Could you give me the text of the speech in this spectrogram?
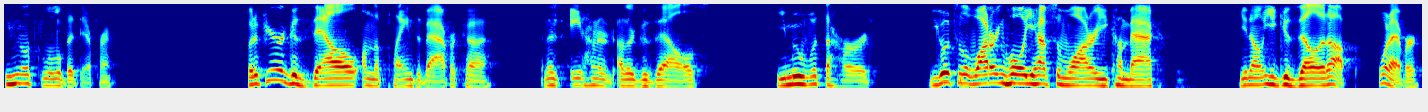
even though it's a little bit different but if you're a gazelle on the plains of africa and there's 800 other gazelles you move with the herd You go to the watering hole, you have some water, you come back, you know, you gazelle it up, whatever.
